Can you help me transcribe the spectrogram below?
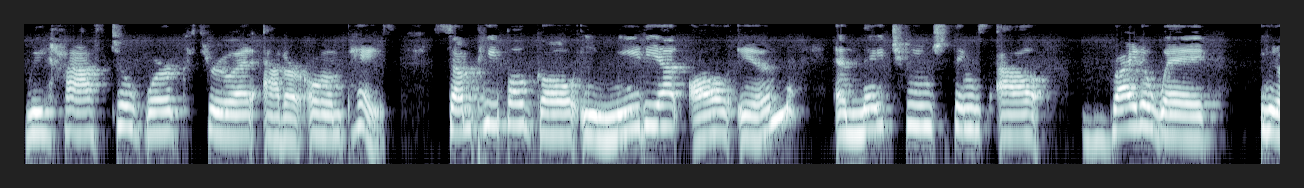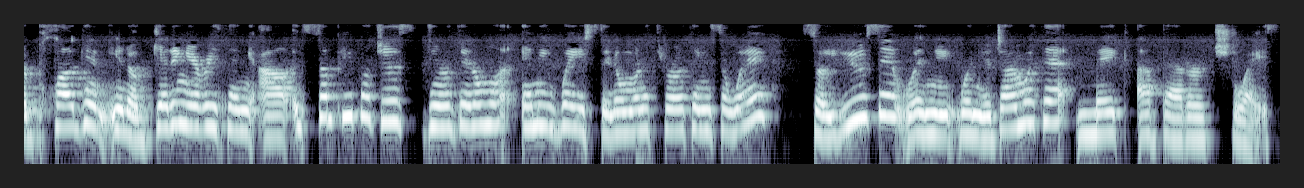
We have to work through it at our own pace. Some people go immediate, all in, and they change things out right away. You know, plug in, you know, getting everything out. And some people just, you know, they don't want any waste. They don't want to throw things away. So use it when you when you're done with it, make a better choice.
